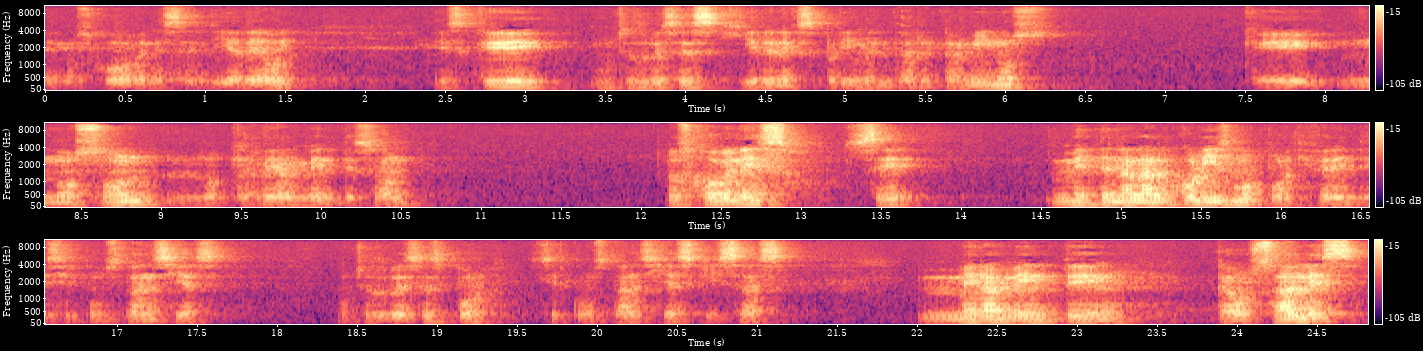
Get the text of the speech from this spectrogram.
en los jóvenes el día de hoy es que muchas veces quieren experimentar caminos que no son lo que realmente son. Los jóvenes se meten al alcoholismo por diferentes circunstancias, muchas veces por circunstancias quizás meramente causales,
